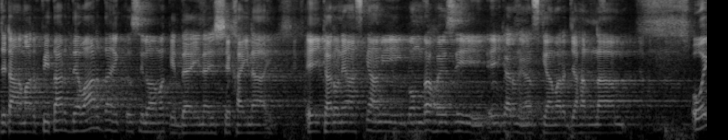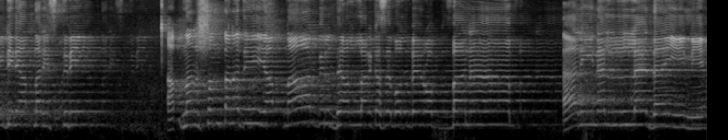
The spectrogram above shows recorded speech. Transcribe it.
যেটা আমার পিতার দেওয়ার দায়িত্ব ছিল, আমাকে দেয় নাই শেখাই নাই। এই কারণে আজকে আমি গোমরা হয়েছি, এই কারণে আজকে আমার জাহান্নাম। ওই দিনে আপনার স্ত্রী আপনার সন্তানাদি আপনার বিরুদ্ধে আল্লাহর কাছে বলবে রব্বানা أرنا الذين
